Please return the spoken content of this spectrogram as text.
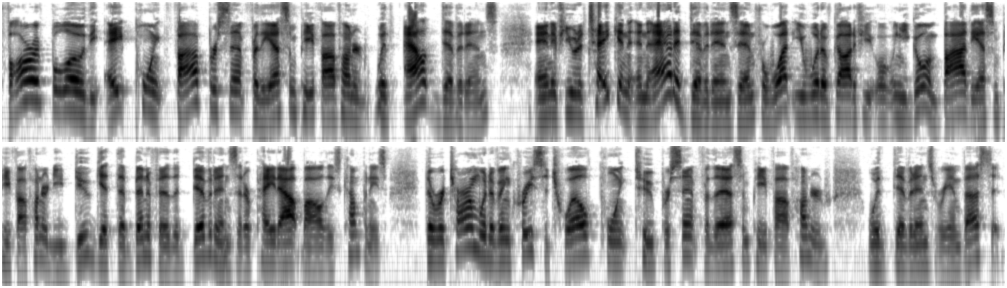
far below the 8.5% for the S&P 500 without dividends. And if you would have taken and added dividends in for what you would have got if you when you go and buy the S&P 500, you do get the benefit of the dividends that are paid out by all these companies. The return would have increased to 12.2% for the S&P 500 with dividends reinvested.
